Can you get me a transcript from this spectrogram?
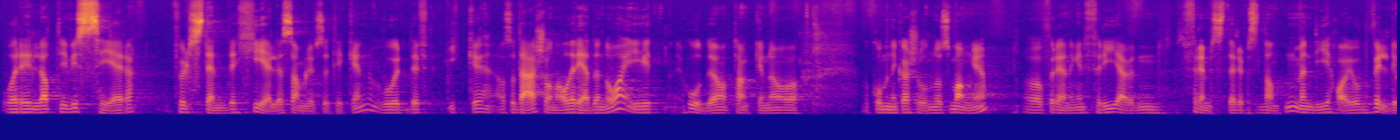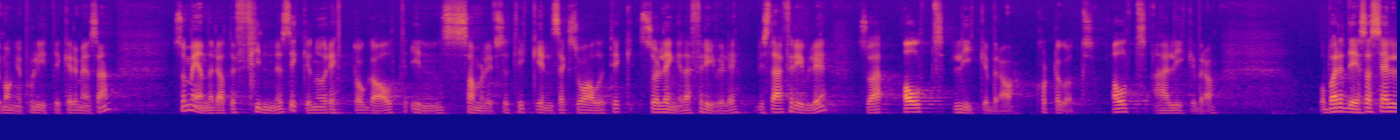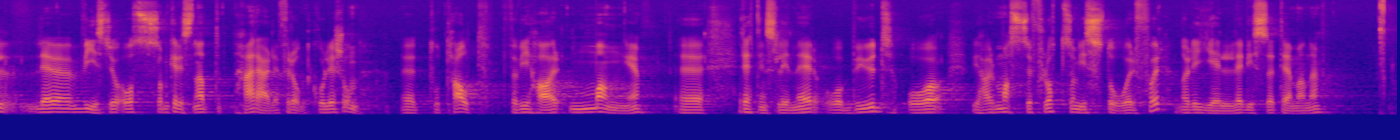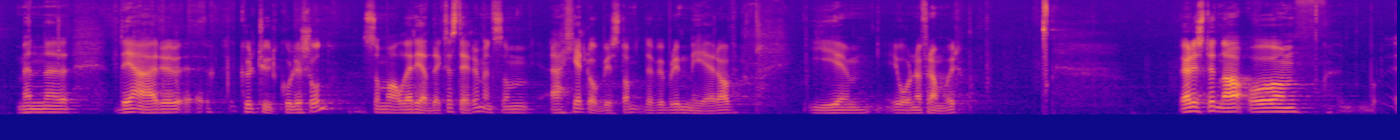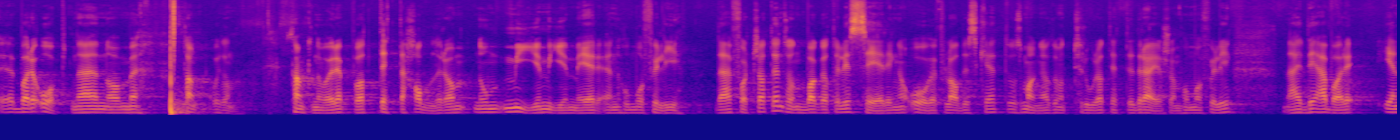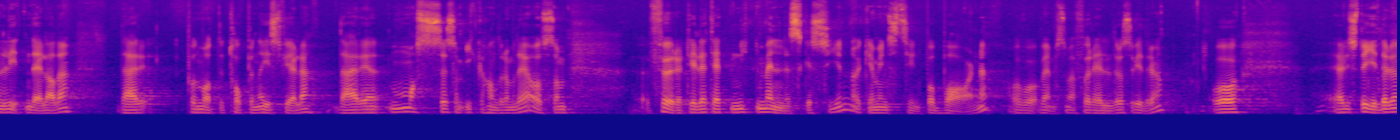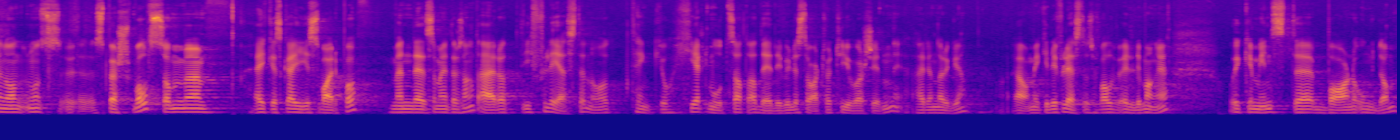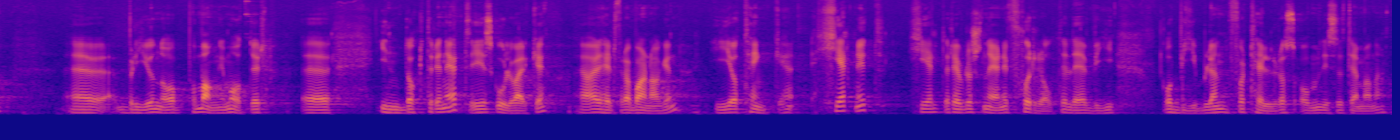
å relativisere fullstendig hele samlivsetikken. hvor Det ikke, altså det er sånn allerede nå i hodet og tankene og, og kommunikasjonen hos mange. og Foreningen FRI er jo den fremste representanten, men de har jo veldig mange politikere med seg så mener de at det finnes ikke noe rett og galt innen samlivsetikk, innen seksualetikk, så lenge det er frivillig. Hvis det er frivillig, så er alt like bra. Kort og godt. Alt er like bra. Og Bare det i seg selv det viser jo oss som kristne at her er det frontkollisjon eh, totalt. For vi har mange eh, retningslinjer og bud, og vi har masse flott som vi står for når det gjelder disse temaene. Men eh, det er eh, kulturkollisjon som allerede eksisterer, men som jeg er helt overbevist om det vil bli mer av i, i årene framover. Jeg har lyst til da å eh, bare åpne nå med tank, sånn, tankene våre på at dette handler om noe mye, mye mer enn homofili. Det er fortsatt en sånn bagatellisering og overfladiskhet hos mange som tror at dette dreier seg om homofili. Nei, det er bare en liten del av det. Det er på en måte toppen av isfjellet. Det er masse som ikke handler om det, og som fører til et helt nytt menneskesyn, og ikke minst syn på barnet og hvem som er foreldre osv. Jeg har lyst til å gi dere noen, noen, spørsmål som eh, jeg ikke skal gi svar på. Men det som er interessant er at de fleste nå tenker jo helt motsatt av det de ville svart for 20 år siden her i Norge. Ja, Om ikke de fleste, så fall veldig mange. Og ikke minst eh, barn og ungdom eh, blir jo nå på mange måter eh, indoktrinert i skoleverket helt fra barnehagen i å tenke helt nytt, helt revolusjonerende i forhold til det vi og Bibelen forteller oss om disse temaene.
